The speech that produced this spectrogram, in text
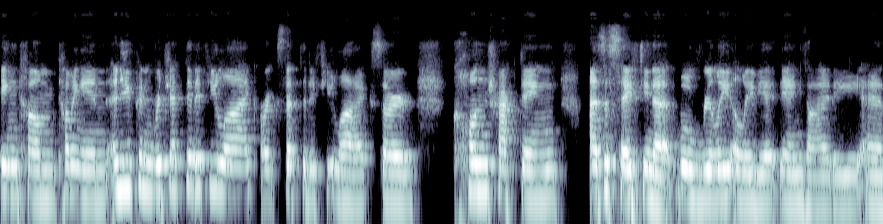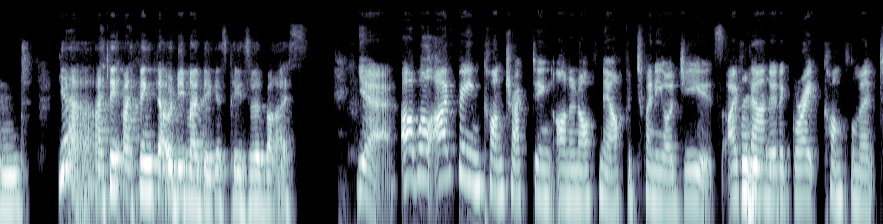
income coming in and you can reject it if you like or accept it if you like. So contracting as a safety net will really alleviate the anxiety. And yeah, I think I think that would be my biggest piece of advice. Yeah. Oh, well, I've been contracting on and off now for 20 odd years. I mm-hmm. found it a great complement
